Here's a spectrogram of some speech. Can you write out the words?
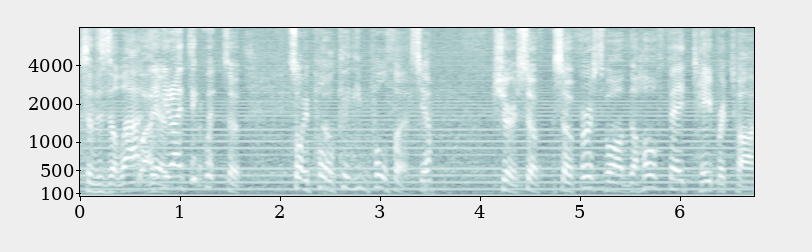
So there's a lot well, there. You know, I think... so, Sorry, Paul, can you, Paul first, yeah? Sure. So, so first of all, the whole Fed taper talk,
